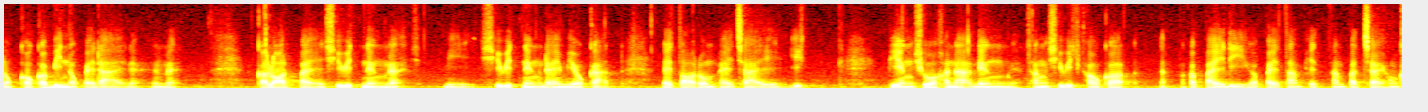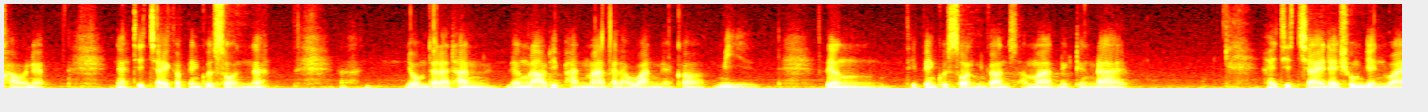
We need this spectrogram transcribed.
นกเขาก็บินออกไปได้เนี่ยเห็นไหมก็รอดไปชีวิตหนึ่งนะ มีชีวิตหนึ่งได้มีโอกาสได้ต่อลมหายใจอีกเพียงชั่วขณะหนึ่งทั้งชีวิตเขาก็นะก็ไปดีก็ไปตามเหตุตามปัจจัยของเขาเนี่ยเนี่ยจิตใจก็เป็นกุศลนะโยมแต่ละท่านเรื่องราวที่ผ่านมาแต่ละวันเนี่ยก็มีเรื่องที่เป็นกุศลก็สามารถนึกถึงได้ ให้จิตใจได้ชุ่มเย็นไว้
